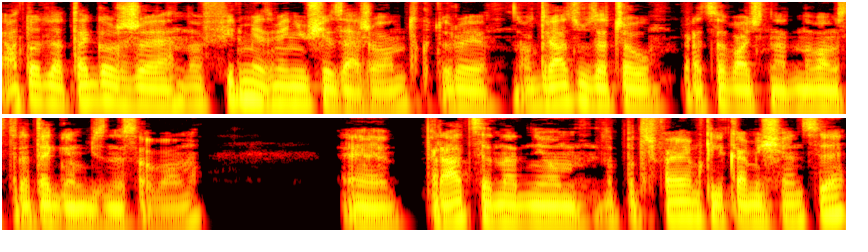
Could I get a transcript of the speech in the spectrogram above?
A to dlatego, że no w firmie zmienił się zarząd, który od razu zaczął pracować nad nową strategią biznesową. E, prace nad nią no, potrwają kilka miesięcy,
